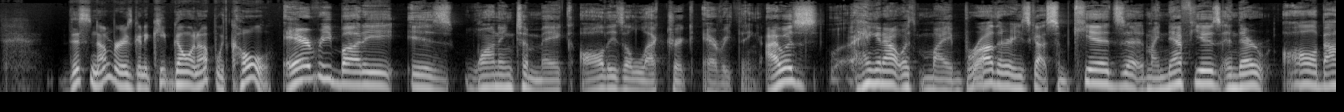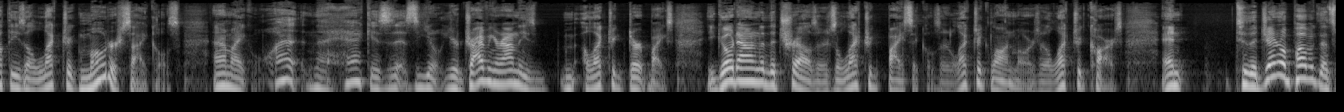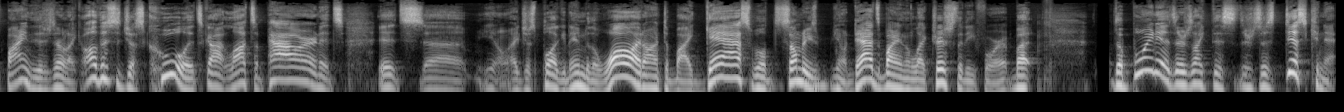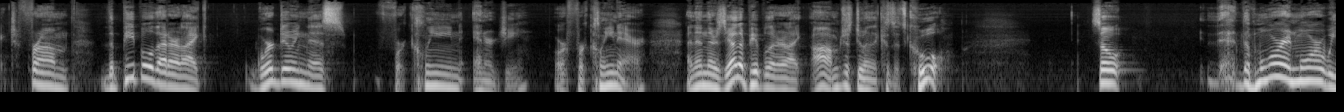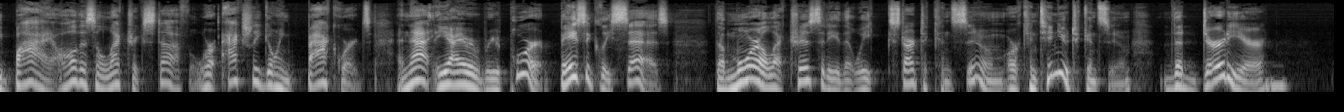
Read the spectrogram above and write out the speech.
this number is going to keep going up with coal. Everybody is wanting to make all these electric everything. I was hanging out with my brother. He's got some kids, uh, my nephews, and they're all about these electric motorcycles. And I'm like, what in the heck is this? You know, you're driving around these electric dirt bikes. You go down into the trails, there's electric bicycles, there's electric lawnmowers, there's electric cars. And to the general public that's buying these, they're like, "Oh, this is just cool. It's got lots of power, and it's it's uh, you know, I just plug it into the wall. I don't have to buy gas. Well, somebody's you know, dad's buying the electricity for it, but the point is, there's like this, there's this disconnect from the people that are like, we're doing this for clean energy or for clean air, and then there's the other people that are like, oh, I'm just doing it because it's cool. So the more and more we buy all this electric stuff, we're actually going backwards. And that EIA report basically says the more electricity that we start to consume or continue to consume, the dirtier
